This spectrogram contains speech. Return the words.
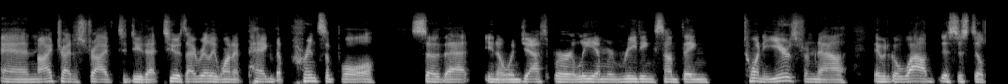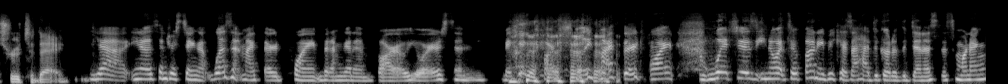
and i try to strive to do that too is i really want to peg the principle so that you know when jasper or liam are reading something 20 years from now, they would go, wow, this is still true today. Yeah. You know, it's interesting. That wasn't my third point, but I'm going to borrow yours and make it partially my third point, which is, you know, it's so funny because I had to go to the dentist this morning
